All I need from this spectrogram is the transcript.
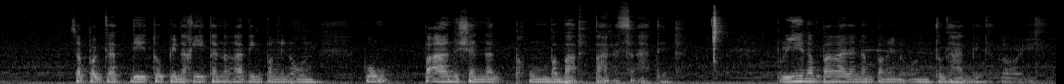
Sapagkat dito pinakita ng ating Panginoon kung paano siya nagpakumbaba para sa atin. Purihin ang pangalan ng Panginoon. To God be the glory.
